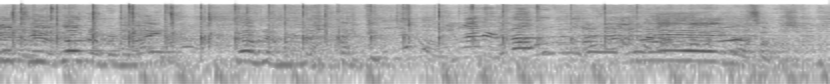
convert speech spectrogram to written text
You two. Go number nine. Go number nine. You want her both? Yay. Not so much.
